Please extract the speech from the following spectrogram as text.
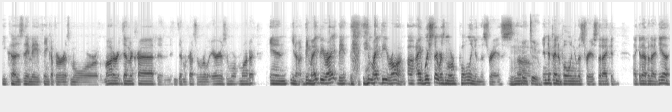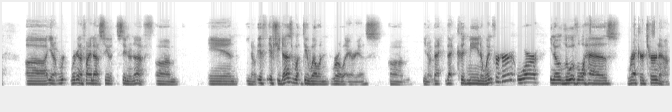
because they may think of her as more of a moderate Democrat, and, and Democrats in rural areas are more moderate. And you know, they might be right. They they, they might be wrong. Uh, I wish there was more polling in this race. Mhm, me um, too. Independent polling in this race that I could I could have an idea uh, you know, we're, we're going to find out soon, soon enough. Um, and you know, if if she does do well in rural areas, um, you know, that that could mean a win for her. Or you know, Louisville has record turnout,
